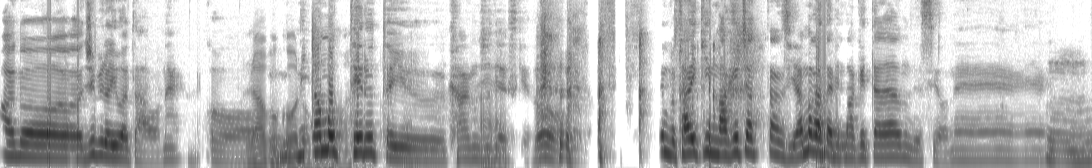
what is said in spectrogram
あの、ジュビロ岩田をね、こう、見守ってるという感じですけど、でも最近負けちゃったんです。山形に負けたんですよねう。ん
